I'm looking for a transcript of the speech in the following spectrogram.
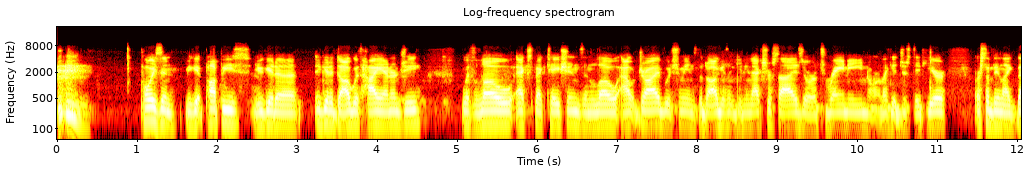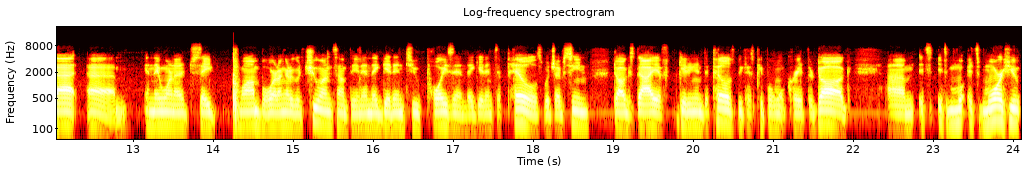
poison. You get puppies. You get a you get a dog with high energy with low expectations and low outdrive, which means the dog isn't getting exercise or it's raining or like it just did here or something like that. Um, and they want to say, well, I'm bored. I'm going to go chew on something. And they get into poison. They get into pills, which I've seen dogs die of getting into pills because people won't crate their dog. Um, it's, it's, mo- it's more, hu-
